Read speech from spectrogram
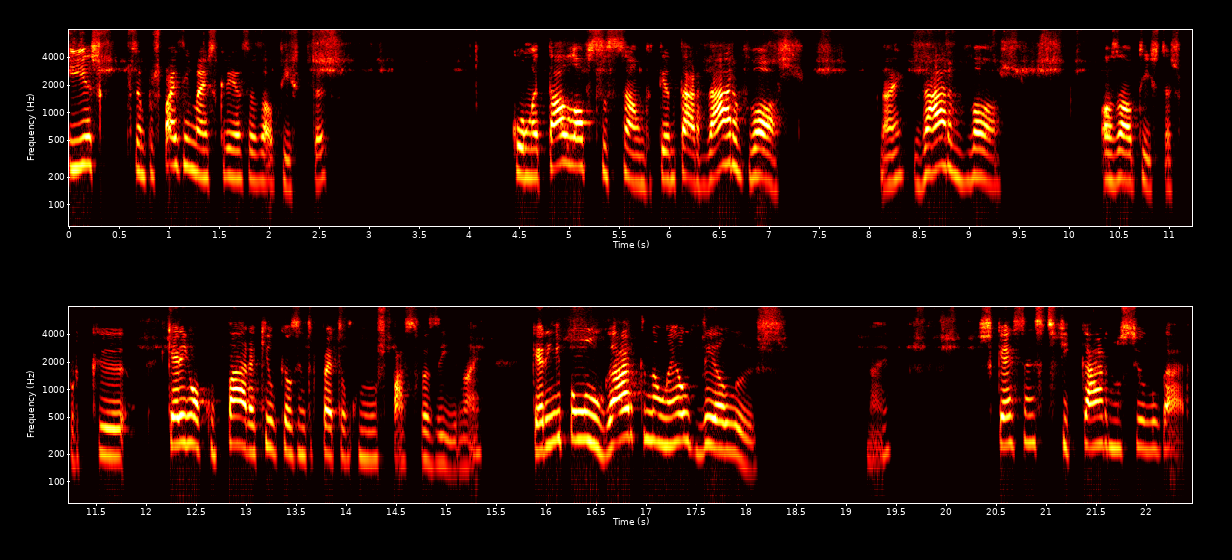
E, as, por exemplo, os pais e mães de crianças autistas, com a tal obsessão de tentar dar voz, é? dar voz aos autistas, porque querem ocupar aquilo que eles interpretam como um espaço vazio, não é? Querem ir para um lugar que não é o deles. É? Esquecem-se de ficar no seu lugar.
